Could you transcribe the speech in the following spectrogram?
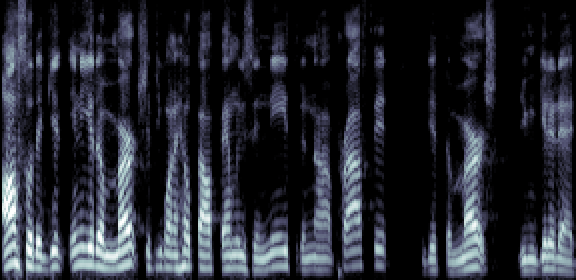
Also, to get any of the merch, if you want to help out families in need through the nonprofit, get the merch. You can get it at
